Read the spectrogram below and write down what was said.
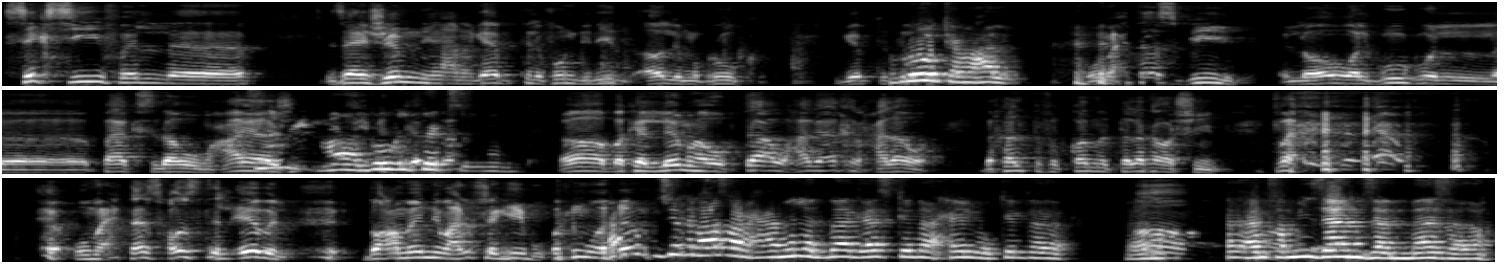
سكسي في ال- زي جيمني يعني جايب تليفون جديد أقول لي مبروك. جبت مبروك يا معلم. ومحتاس بيه اللي هو الجوجل آه، باكس ده ومعايا آه Google. Pixel آه بكلمها وبتاع وحاجة آخر حلاوة. دخلت في القرن ال 23 ف... ومحتاس حوض الإبل. ضاع مني ما عرفش أجيبه. المهم شيخ الأزهر هيعمل لك بقى جهاز كده حلو كده. آه، آه. هنسميه زمزم مثلا.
